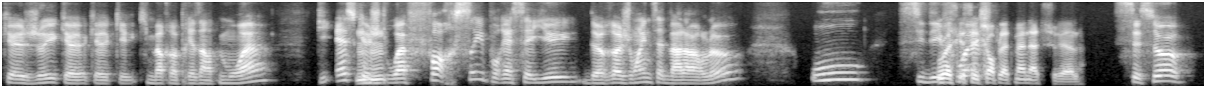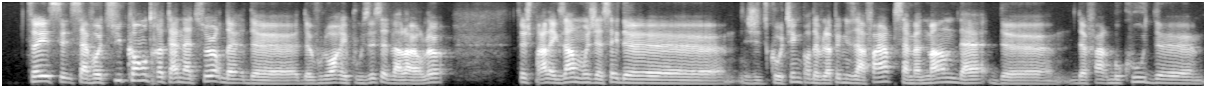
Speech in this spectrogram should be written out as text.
que j'ai, que, qui me représente moi? Puis est-ce que je mm-hmm. dois forcer pour essayer de rejoindre cette valeur-là? Ou si des Ou est-ce que c'est complètement naturel? C'est ça. Sais, ça va-tu contre ta nature de, vouloir épouser cette valeur-là? Je prends l'exemple, moi, j'essaie de. J'ai du coaching pour développer mes affaires, puis ça me demande de, faire beaucoup de.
